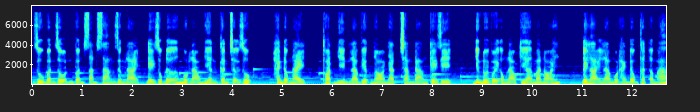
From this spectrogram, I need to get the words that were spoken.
dù bận rộn vẫn sẵn sàng dừng lại để giúp đỡ một lão niên cần trợ giúp. Hành động này thoạt nhìn là việc nhỏ nhặt chẳng đáng kể gì, nhưng đối với ông lão kia mà nói, đây lại là một hành động thật ấm áp.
